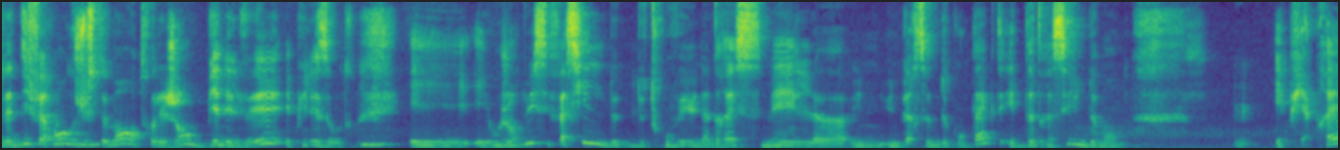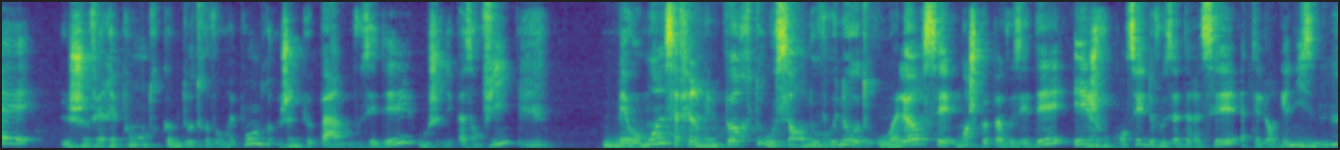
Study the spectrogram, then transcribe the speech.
la différence mhm. justement entre les gens bien élevés et puis les autres. Mhm. Et, aujourd'hui, c'est facile de, trouver une adresse mail, euh, une, une personne de contact et d'adresser une demande. Mm. Et puis après, je vais répondre comme d'autres vont répondre, je ne peux pas vous aider ou je n'ai pas envie. Mhm. Mais au moins, ça ferme une porte ou ça en ouvre une autre. Ou alors, c'est moi, je ne peux pas vous aider et je vous conseille de vous adresser à tel organisme. Mhm.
